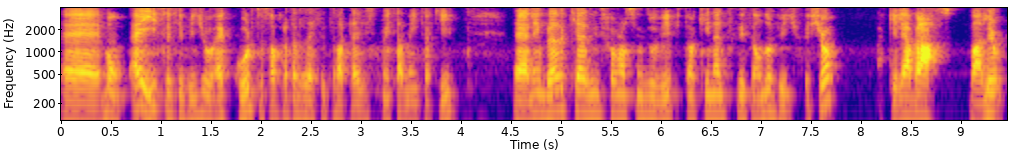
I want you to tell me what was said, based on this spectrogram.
É, bom, é isso. Esse vídeo é curto, só para trazer essa estratégia, esse pensamento aqui. É, lembrando que as informações do VIP estão aqui na descrição do vídeo, fechou? Aquele abraço, valeu!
